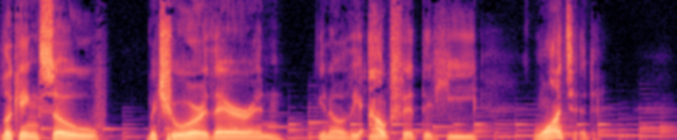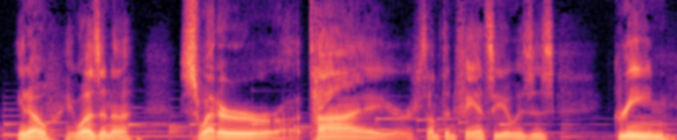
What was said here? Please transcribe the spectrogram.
looking so mature there in, you know, the outfit that he wanted. You know, it wasn't a sweater or a tie or something fancy. It was his green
